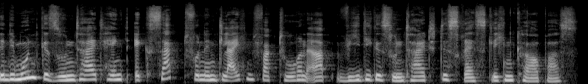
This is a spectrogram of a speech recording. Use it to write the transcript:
denn die Mundgesundheit hängt exakt von den gleichen Faktoren ab wie die Gesundheit des restlichen Körpers.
